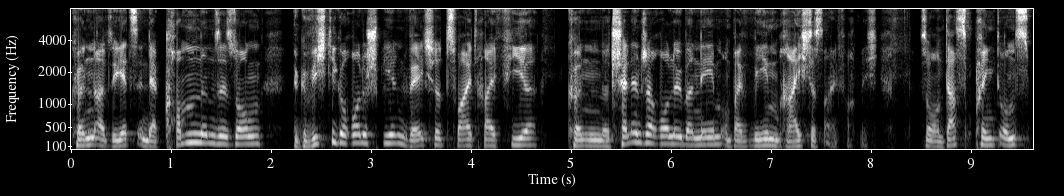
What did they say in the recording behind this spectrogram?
können also jetzt in der kommenden Saison eine gewichtige Rolle spielen, welche zwei, drei, vier können eine Challenger-Rolle übernehmen und bei wem reicht es einfach nicht. So, und das bringt uns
